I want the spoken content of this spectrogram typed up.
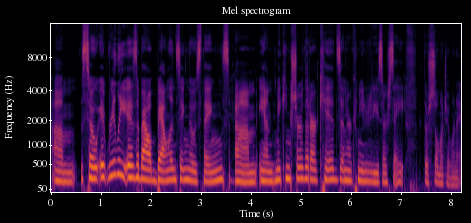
Um, so it really is about balancing those things um, and making sure that our kids and our communities are safe. There's so much I want to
